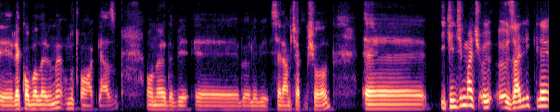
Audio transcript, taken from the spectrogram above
e, Rekobalarını unutmamak lazım. Onlara da bir e, böyle bir selam çakmış olalım. E, ikinci maç özellikle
